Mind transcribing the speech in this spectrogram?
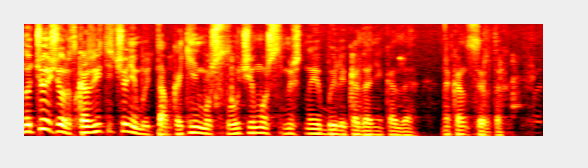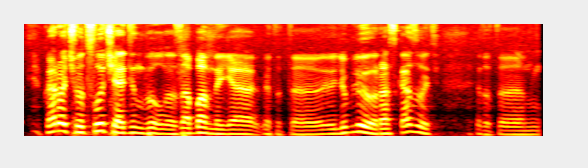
Ну, что еще, расскажите что-нибудь там. Какие-нибудь, может, случаи, может, смешные были когда-никогда на концертах. Короче, вот случай один был забавный, я этот, э, люблю рассказывать. Этот, э,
